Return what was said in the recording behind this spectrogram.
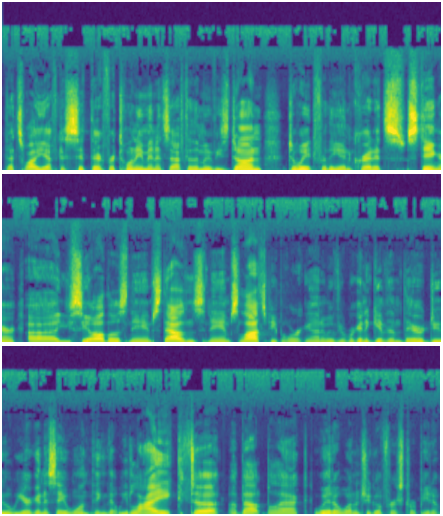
That's why you have to sit there for 20 minutes after the movie's done to wait for the end credits stinger. Uh, you see all those names, thousands of names, lots of people working on a movie. We're going to give them their due. We are going to say one thing that we liked uh, about Black Widow. Why don't you go first, Torpedo?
